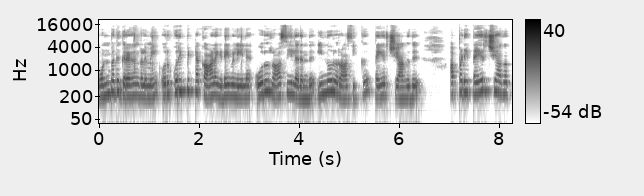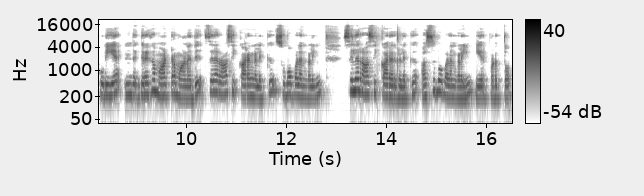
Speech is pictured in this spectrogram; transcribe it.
ஒன்பது கிரகங்களுமே ஒரு குறிப்பிட்ட கால இடைவெளியில் ஒரு ராசியிலிருந்து இன்னொரு ராசிக்கு பயிற்சி ஆகுது. அப்படி பயிற்சி ஆகக்கூடிய இந்த கிரக மாற்றமானது சில ராசிக்காரங்களுக்கு சுப பலன்களையும் சில ராசிக்காரர்களுக்கு அசுப பலன்களையும் ஏற்படுத்தும்.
